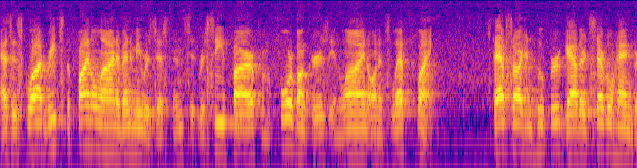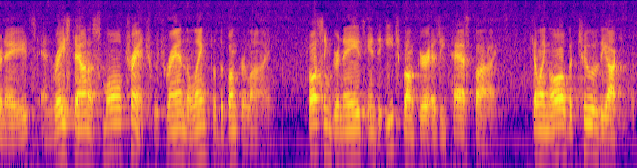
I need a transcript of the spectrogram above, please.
As his squad reached the final line of enemy resistance, it received fire from four bunkers in line on its left flank. Staff Sergeant Hooper gathered several hand grenades and raced down a small trench which ran the length of the bunker line, tossing grenades into each bunker as he passed by, killing all but two of the occupants.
